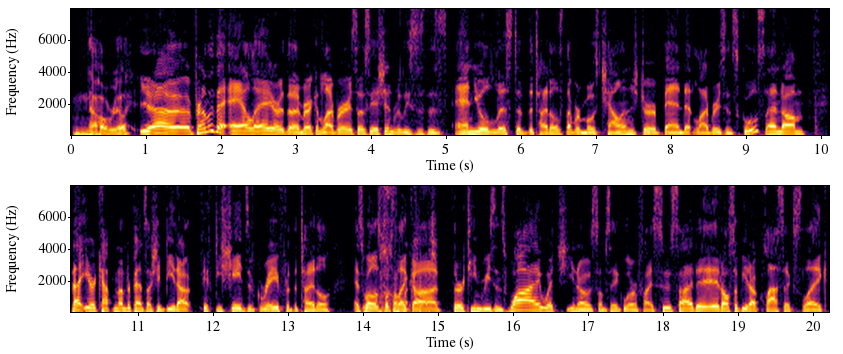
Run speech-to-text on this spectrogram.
No, really? Yeah, apparently the ALA or the American Library Association releases this annual list of the titles that were most challenged or banned at libraries and schools. And um, that year, Captain Underpants actually beat out Fifty Shades of Grey for the title, as well as books oh like uh, 13 Reasons Why, which, you know, some say glorifies suicide. It also beat out classics like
